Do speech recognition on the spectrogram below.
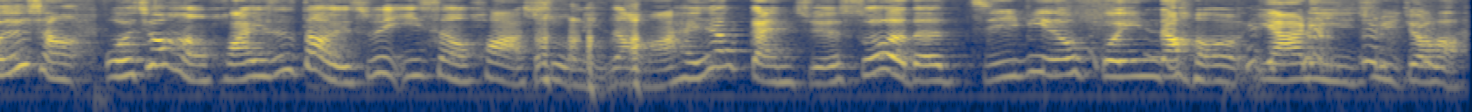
我就想，我就很怀疑这到底是不是医生的话术，你知道吗？很像感觉所有的疾病都归因到压力去就好。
